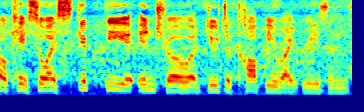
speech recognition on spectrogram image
Okay, so I skipped the intro uh, due to copyright reasons.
